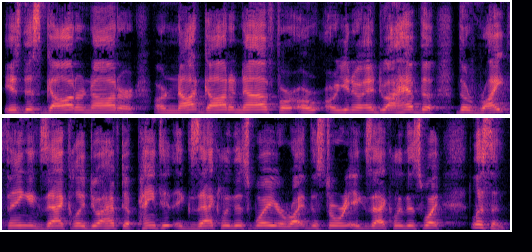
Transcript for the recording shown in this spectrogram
is this God or not, or or not God enough, or or, or you know, and do I have the the right thing exactly? Do I have to paint it exactly this way, or write the story exactly this way? Listen.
